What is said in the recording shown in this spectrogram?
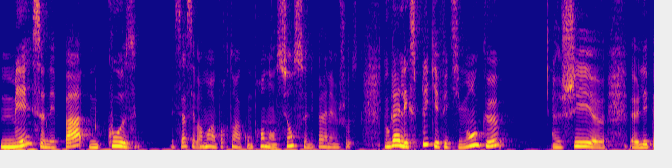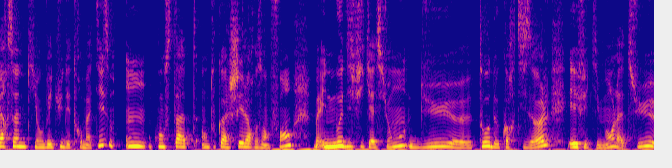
mais ce n'est pas une cause. Et ça, c'est vraiment important à comprendre. En science, ce n'est pas la même chose. Donc là, elle explique effectivement que euh, chez euh, euh, les personnes qui ont vécu des traumatismes, on constate, en tout cas chez leurs enfants, bah, une modification du taux de cortisol. Et effectivement, là-dessus,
